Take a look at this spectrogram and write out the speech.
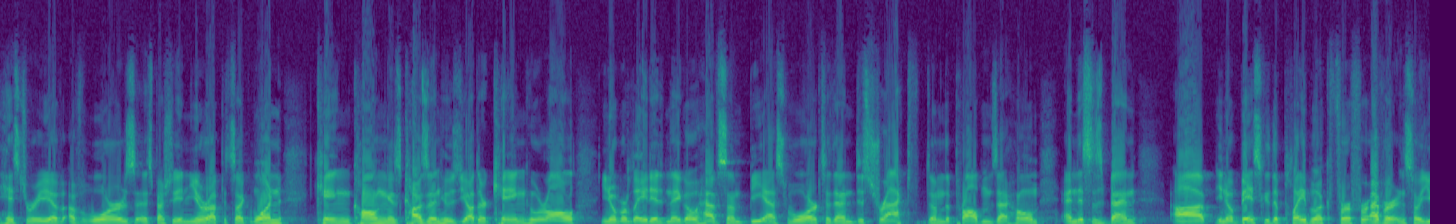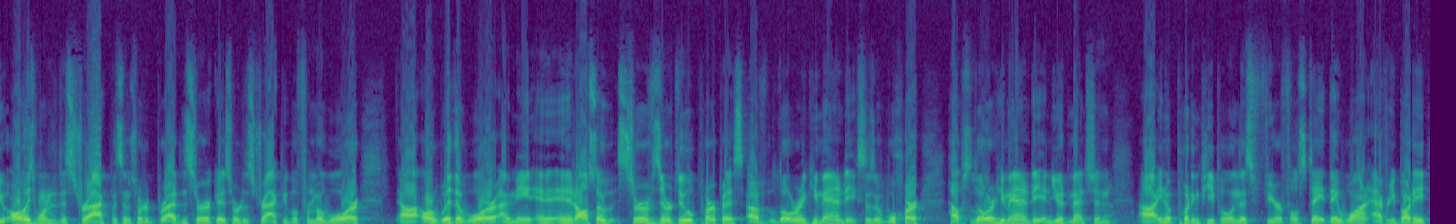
history of, of wars, especially in Europe, it's like one king calling his cousin, who's the other king, who are all you know related, and they go have some BS war to then distract from the problems at home. And this has been uh, you know, basically the playbook for forever. And so you always want to distract with some sort of bread and circus or distract people from a war uh, or with a war, I mean. And, and it also serves their dual purpose of lowering humanity because a war helps lower humanity. And you had mentioned, uh, you know, putting people in this fearful state. They want everybody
